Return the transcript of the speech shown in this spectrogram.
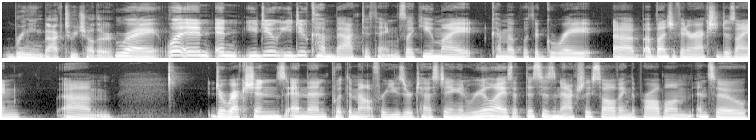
bringing back to each other. Right. Well, and and you do you do come back to things like you might come up with a great uh, a bunch of interaction design. Um, directions and then put them out for user testing and realize that this isn't actually solving the problem. And so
